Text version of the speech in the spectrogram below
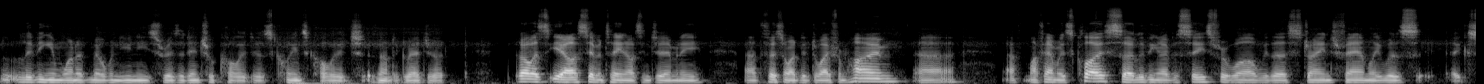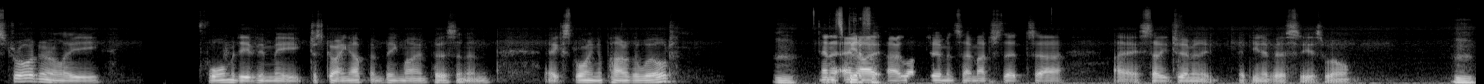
living in one of Melbourne Uni's residential colleges, Queen's College, as an undergraduate. But I was, yeah, I was 17, I was in Germany. Uh, the first time I'd lived away from home. Uh, uh, my family was close, so living overseas for a while with a strange family was extraordinarily formative in me just growing up and being my own person and exploring a part of the world. Mm, and and I, I love German so much that uh, I studied German at, at university as well. Mm.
